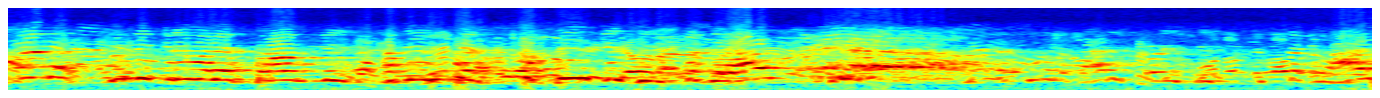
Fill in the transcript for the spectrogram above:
میں نے نبی کریم علیہ السلام کی حدیث سے تفسیر کی تھی اس کا جواب میں نے سورہ بارش پڑھی تھی اس کا جواب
